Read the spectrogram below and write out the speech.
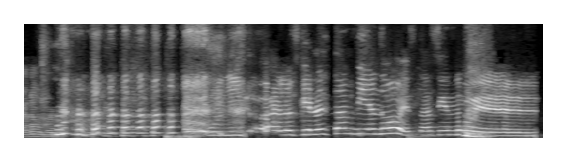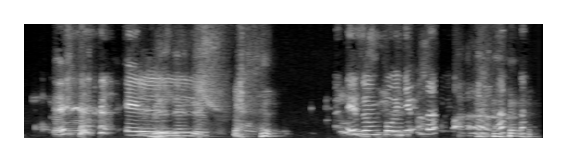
hagan la mano así. Para los que no están viendo, está haciendo el. el es un puño.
